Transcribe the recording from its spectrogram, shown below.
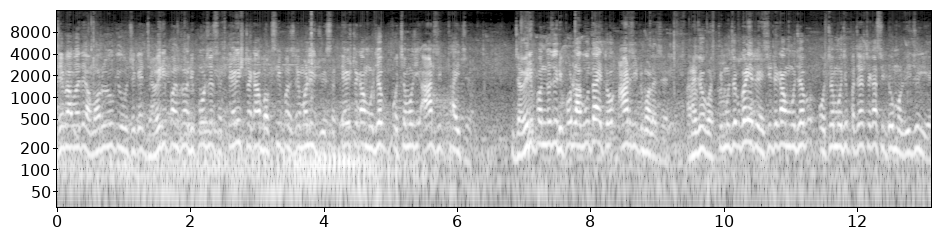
જે બાબતે અમારું એવું કેવું છે કે ઝવેરી પંચનો રિપોર્ટ છે, સત્યાવીસ ટકા બક્ષીપંચને મળવી જોઈએ. સત્યાવીસ ટકા મુજબ ઓછામાં ઓછી આઠ સીટ થાય છે. ઝવેરી પંદર જો રિપોર્ટ લાગુ થાય તો આઠ સીટ મળે છે. અને જો વસ્તી મુજબ ગણીએ તો એંસી ટકા મુજબ, ઓછામાં ઓછી પચાસ ટકા સીટો મળવી જોઈએ.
